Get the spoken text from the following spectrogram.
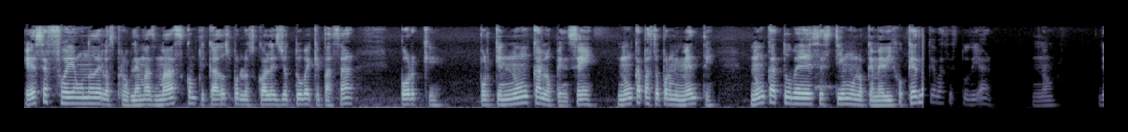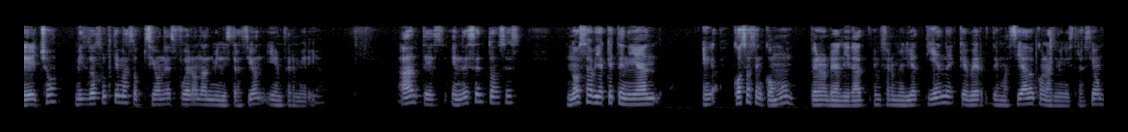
Ese fue uno de los problemas más complicados por los cuales yo tuve que pasar. porque Porque nunca lo pensé, nunca pasó por mi mente, nunca tuve ese estímulo que me dijo, ¿qué es lo que vas a estudiar? No. De hecho, mis dos últimas opciones fueron administración y enfermería. Antes, en ese entonces, no sabía que tenían eh, cosas en común, pero en realidad enfermería tiene que ver demasiado con la administración.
